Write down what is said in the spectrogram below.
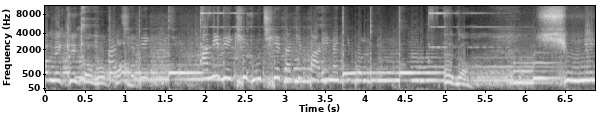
আমি কি কমো আচ্ছা দেখছি। আমি দেখি বুঝিয়ে তাকে পারি নাকি বলবে শুনেন।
